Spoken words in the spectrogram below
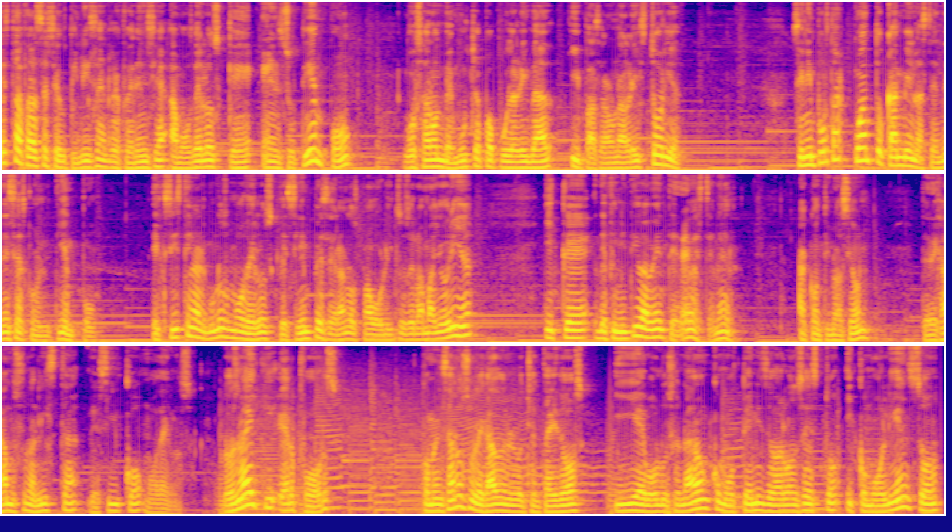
esta frase se utiliza en referencia a modelos que en su tiempo gozaron de mucha popularidad y pasaron a la historia. Sin importar cuánto cambien las tendencias con el tiempo, existen algunos modelos que siempre serán los favoritos de la mayoría y que definitivamente debes tener. A continuación, te dejamos una lista de 5 modelos. Los Nike Air Force comenzaron su legado en el 82 y evolucionaron como tenis de baloncesto y como lienzo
